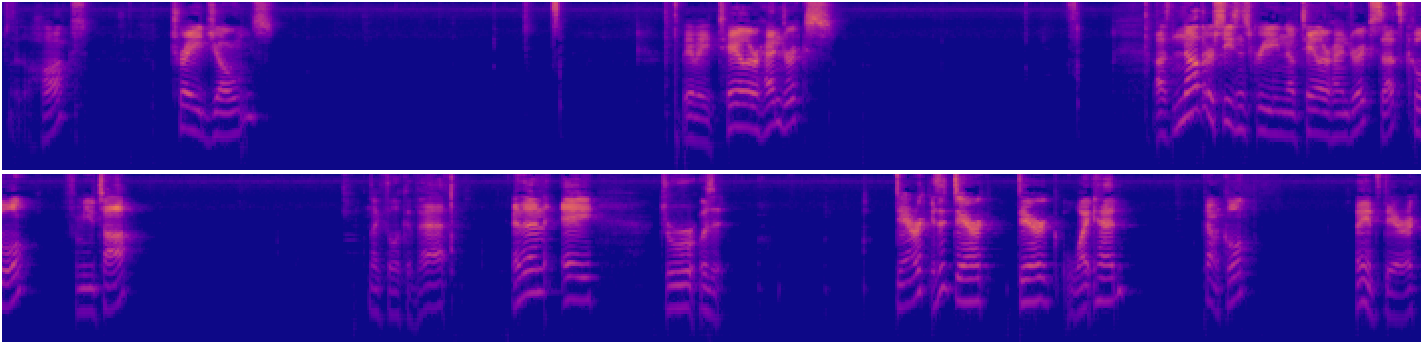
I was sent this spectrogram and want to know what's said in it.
for The Hawks. Tre Jones. We have a Taylor Hendricks. Another season screening of Taylor Hendricks. That's cool. From Utah. Like the look of that. And then a was it Derek? Is it Derek? Derek Whitehead? Kind of cool. I think it's Derek.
